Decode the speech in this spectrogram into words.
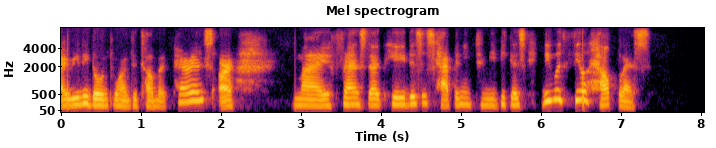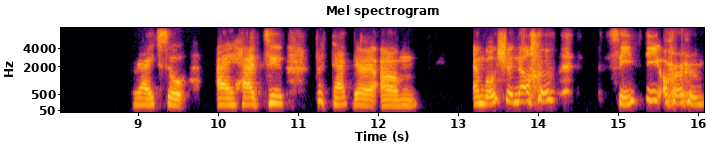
I really don't want to tell my parents or my friends that, hey, this is happening to me because they would feel helpless. Right. So I had to protect their um, emotional safety or,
